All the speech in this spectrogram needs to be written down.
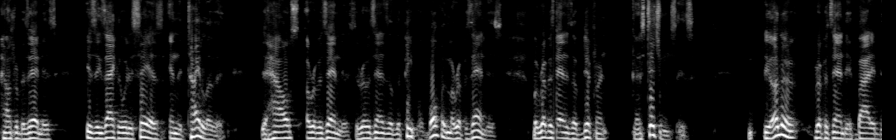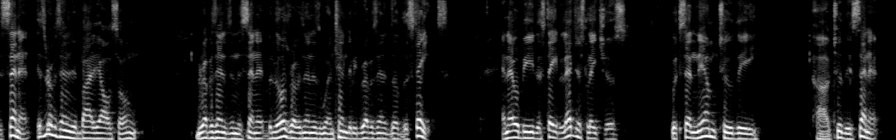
House Representatives, is exactly what it says in the title of it. The House of Representatives, the representatives of the people. Both of them are representatives, but representatives of different constituencies. The other representative body, the Senate, is a representative body also, the representatives in the Senate, but those representatives were intended to be representatives of the states. And that would be the state legislatures would send them to the uh, to the Senate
